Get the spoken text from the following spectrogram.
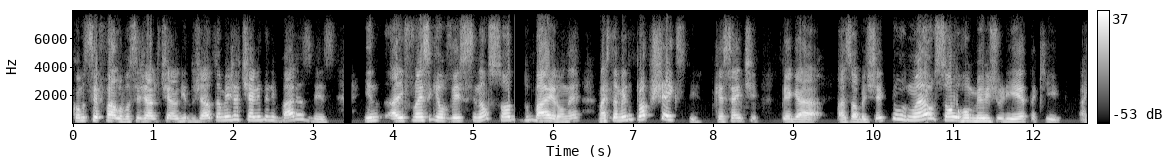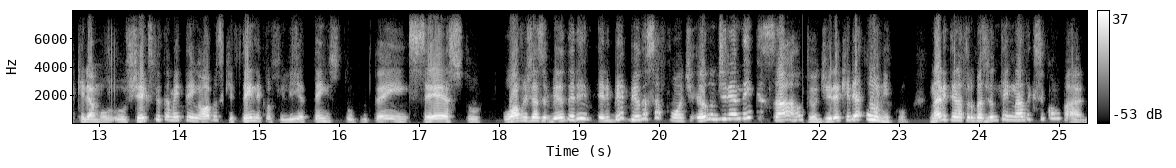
como você falou, você já tinha lido já, eu também já tinha lido ele várias vezes. E a influência que eu vejo, assim, não só do Byron, né, mas também do próprio Shakespeare. Porque se a gente pegar as obras de Shakespeare não é só o Romeu e Julieta que aquele amor. O Shakespeare também tem obras que tem necrofilia, tem estupro, tem incesto. O Álvares de Azevedo ele, ele bebeu dessa fonte. Eu não diria nem bizarro, eu diria que ele é único na literatura brasileira não tem nada que se compare.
